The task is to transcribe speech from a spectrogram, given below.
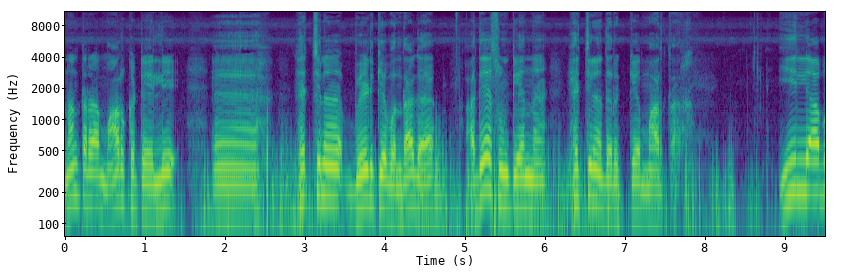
ನಂತರ ಮಾರುಕಟ್ಟೆಯಲ್ಲಿ ಹೆಚ್ಚಿನ ಬೇಡಿಕೆ ಬಂದಾಗ ಅದೇ ಶುಂಠಿಯನ್ನು ಹೆಚ್ಚಿನ ದರಕ್ಕೆ ಮಾರ್ತಾರೆ. ಈ ಲಾಭ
